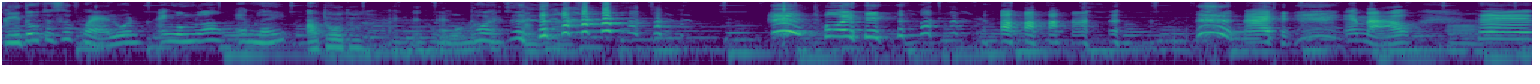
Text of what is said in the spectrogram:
kỳ tốt cho sức khỏe luôn Anh uống nữa không? Em lấy À thôi thôi, anh anh không uống nữa. Thôi. Thôi Này, em bảo À. Thế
